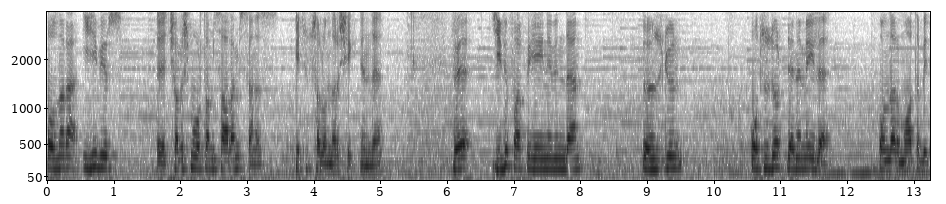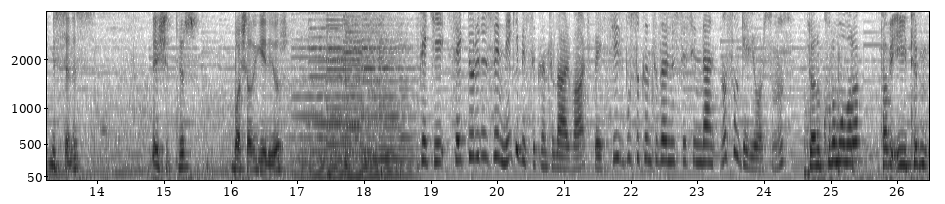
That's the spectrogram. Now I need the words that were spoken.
onlara iyi bir e, çalışma ortamı sağlamışsanız, etüt salonları şeklinde ve 7 farklı yayın evinden özgün 34 denemeyle onları muhatap etmişseniz eşittir başarı geliyor. Peki sektörünüzde ne gibi sıkıntılar var ve siz bu sıkıntıların üstesinden nasıl geliyorsunuz? Yani kurum olarak tabii eğitim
